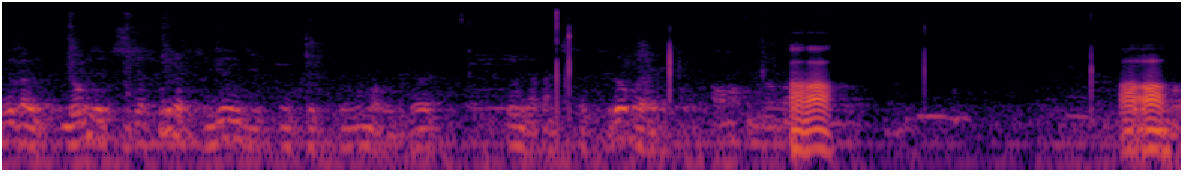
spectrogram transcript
그러니까 여기서 진짜 소리가 들리는지 좀 그게 궁금하거든요. 좀 약간 진짜 들어봐야겠어. 아아 아아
